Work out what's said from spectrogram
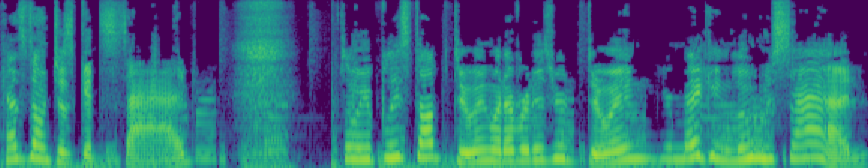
Cats don't just get sad. So will you please stop doing whatever it is you're doing? You're making Lou sad.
